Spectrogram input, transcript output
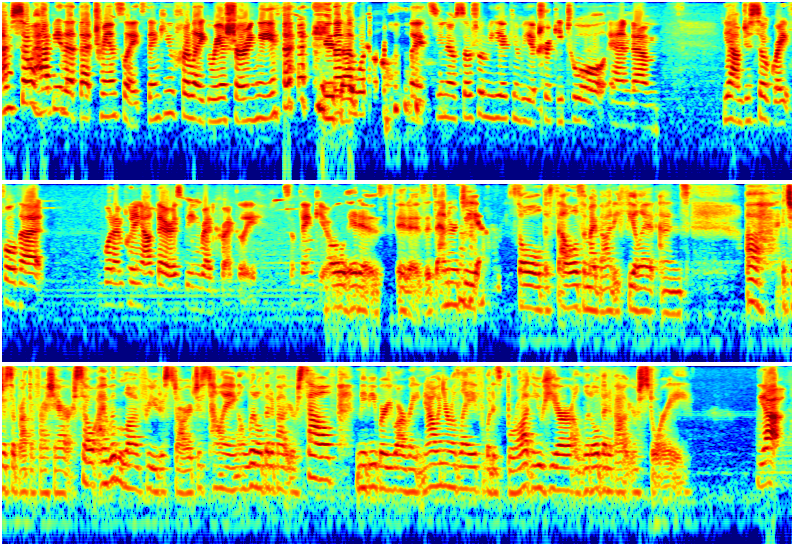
I'm so happy that that translates. Thank you for like reassuring me that the word translates. You know, social media can be a tricky tool, and um, yeah, I'm just so grateful that what I'm putting out there is being read correctly. So thank you. Oh, it is. It is. It's energy. soul, the cells in my body feel it, and uh, it's just a breath of fresh air. So I would love for you to start just telling a little bit about yourself, maybe where you are right now in your life, what has brought you here, a little bit about your story. Yeah,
